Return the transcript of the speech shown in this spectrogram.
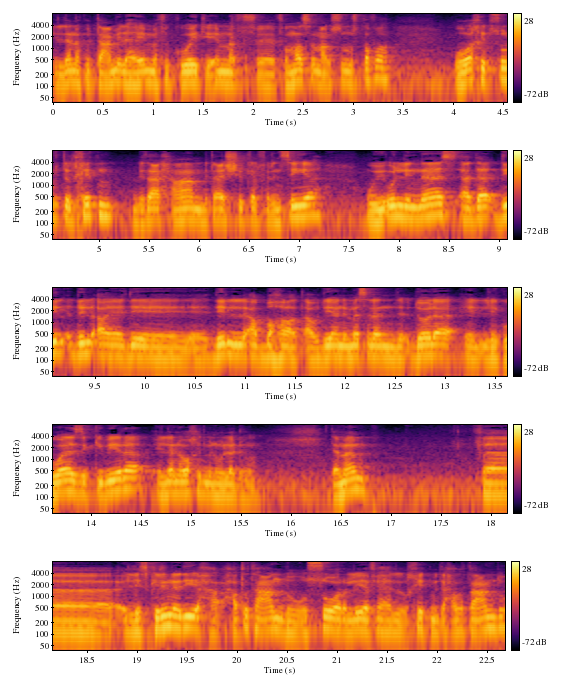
اللي أنا كنت عاملها يا إما في الكويت يا إما في مصر مع الأستاذ مصطفى وواخد صورة الختم بتاع الحمام بتاع الشركة الفرنسية ويقول للناس دي دي ال- دي, دي الأبهات أو دي يعني مثلا دول الجواز الكبيرة اللي أنا واخد من ولادهم. تمام؟ فالسكرينة دي حاططها عنده والصور اللي هي فيها الختم دي حاططها عنده.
